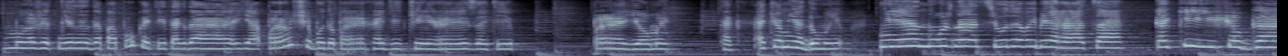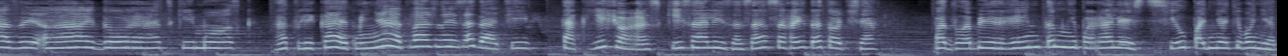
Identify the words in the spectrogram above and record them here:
Может мне надо попукать, и тогда я проще буду проходить через эти проемы. Так, о чем я думаю? Мне нужно отсюда выбираться. Какие еще газы? Ай, дурацкий мозг. Отвлекает меня от важной задачи. Так, еще раз, киса Алиса, сосредоточься. Под лабиринтом не пролезть, сил поднять его нет.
